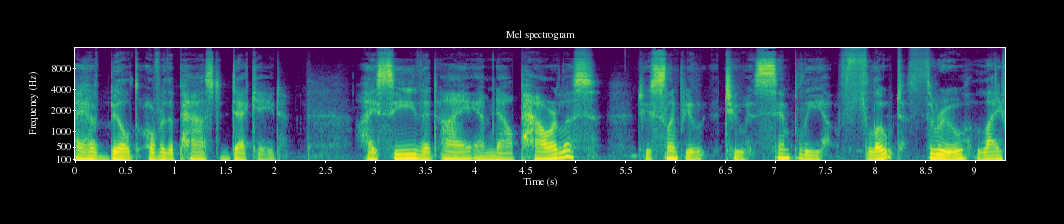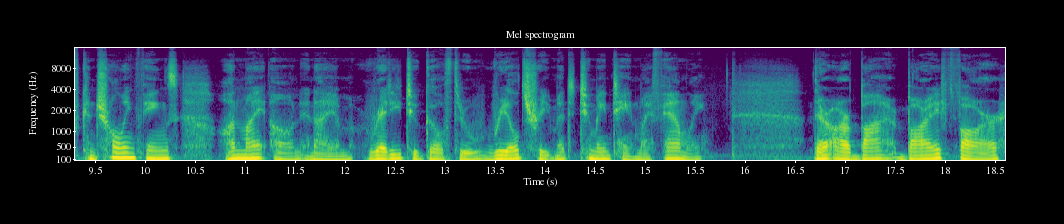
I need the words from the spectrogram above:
I have built over the past decade. I see that I am now powerless to simply to simply float through life controlling things on my own and I am ready to go through real treatment to maintain my family. There are by, by far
